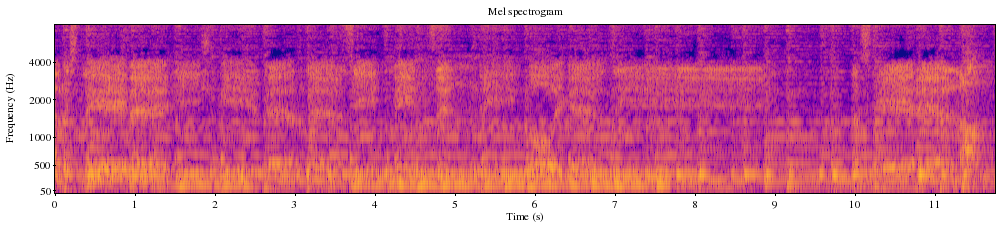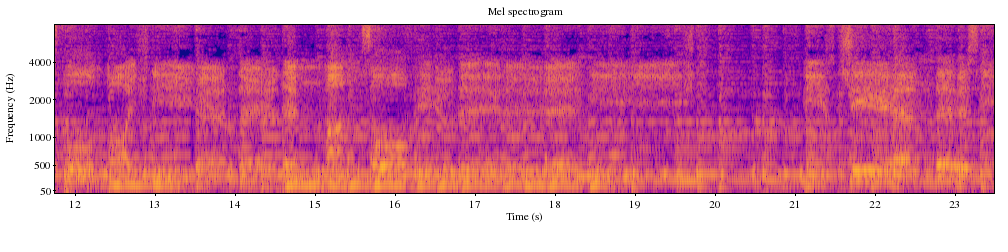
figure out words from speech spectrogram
alles lebe ich, wie werde sieht min sündig Gläubel Ehre Land und euch die Erde, dem man so viel Ehre gibt. Wie geschehen, des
